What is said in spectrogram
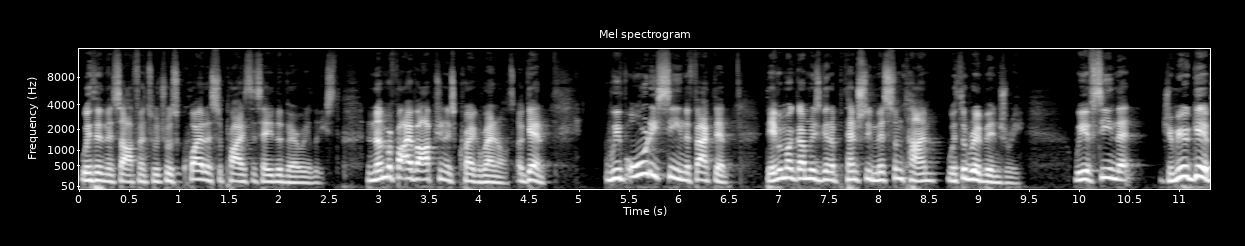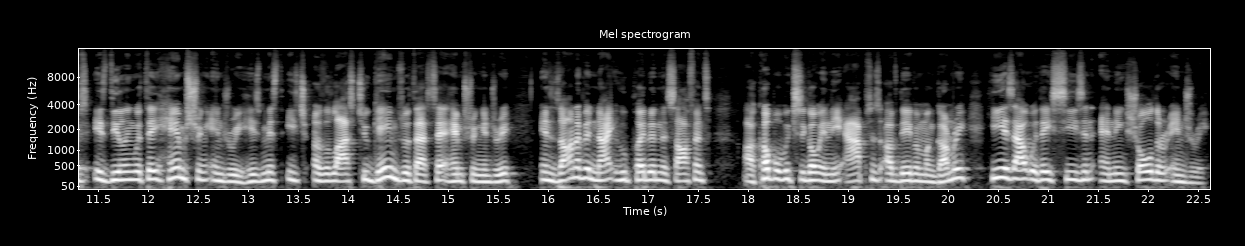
within this offense, which was quite a surprise to say the very least. The number five option is Craig Reynolds. Again, we've already seen the fact that David Montgomery is going to potentially miss some time with a rib injury. We have seen that Jahmyr Gibbs is dealing with a hamstring injury. He's missed each of the last two games with that hamstring injury. And Zonovan Knight, who played in this offense a couple weeks ago in the absence of David Montgomery, he is out with a season ending shoulder injury.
